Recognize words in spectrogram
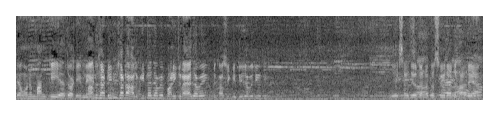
ਤੇ ਹੁਣ ਮੰਗ ਕੀ ਹੈ ਤੁਹਾਡੀ? ਮੰਗ ਸਾਡੀ ਜੀ ਸਾਡਾ ਹੱਲ ਕੀਤਾ ਜਾਵੇ ਪਾਣੀ ਚਲਾਇਆ ਜਾਵੇ ਨਿਕਾਸੀ ਕੀਤੀ ਜਾਵੇ ਜੀ ਉਹਦੀ। ਦੇਖ ਸਕਦੇ ਹੋ ਤੁਹਾਨੂੰ ਤਸਵੀਰਾਂ ਦਿਖਾ ਰਿਹਾ।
